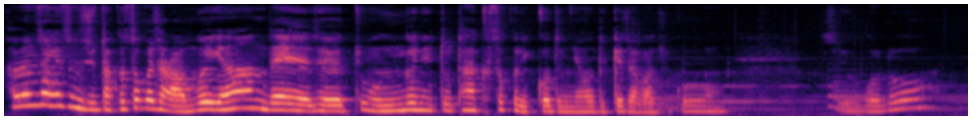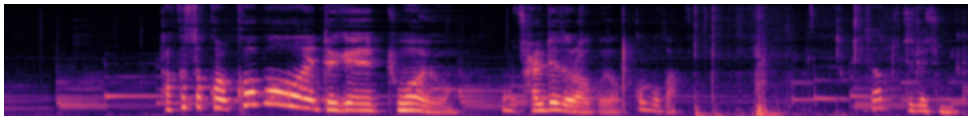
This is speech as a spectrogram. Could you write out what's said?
화면상에서는 지금 다크서클 잘 안 보이긴 하는데 제가 좀 은근히 또 다크서클 있거든요. 늦게 자가지고. 그래서 이걸로 다크서클 커버에 되게 좋아요. 어, 잘 되더라고요, 커버가. 그래서 두드려줍니다.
